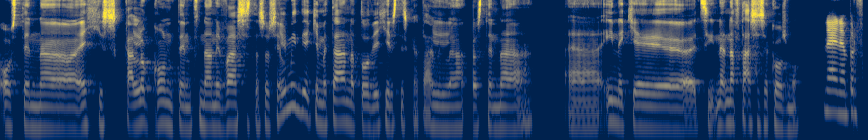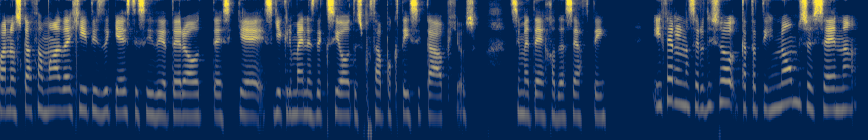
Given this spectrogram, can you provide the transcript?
ώστε να έχεις καλό content να ανεβάσεις στα social media και μετά να το διαχειριστείς κατάλληλα ώστε να είναι και έτσι, να, να φτάσεις σε κόσμο. Ναι, ναι, προφανώς κάθε ομάδα έχει τις δικές της ιδιαιτερότητες και συγκεκριμένες δεξιότητες που θα αποκτήσει κάποιος συμμετέχοντας σε αυτή. Ήθελα να σε ρωτήσω, κατά τη γνώμη σου εσένα,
